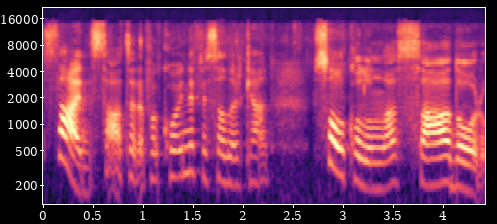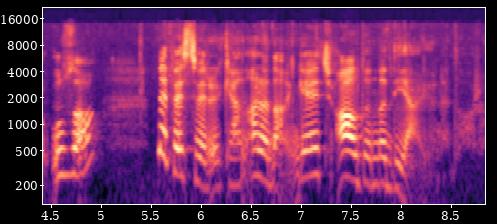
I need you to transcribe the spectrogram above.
Sağ elini sağ tarafa koy. Nefes alırken sol kolunla sağa doğru uza. Nefes verirken aradan geç. Aldığında diğer yöne doğru.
